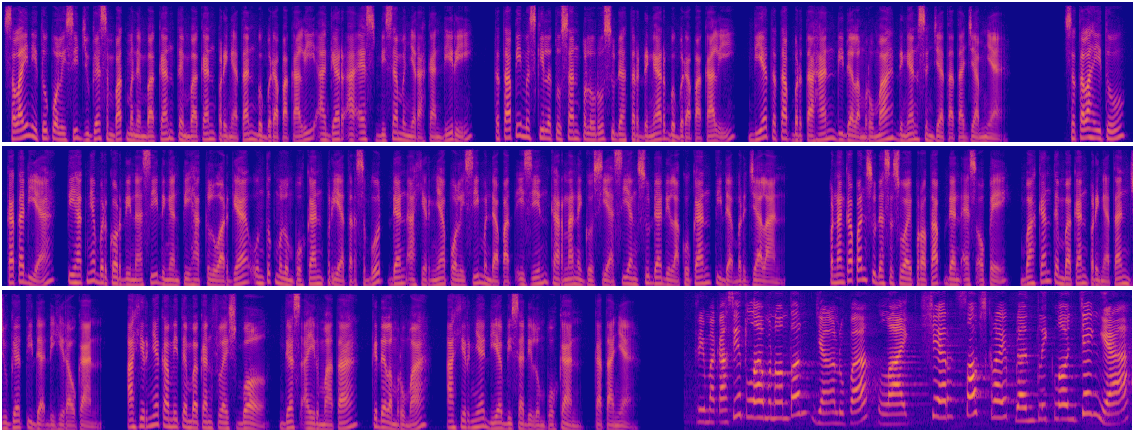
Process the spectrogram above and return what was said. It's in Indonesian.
Selain itu polisi juga sempat menembakkan tembakan peringatan beberapa kali agar AS bisa menyerahkan diri, tetapi meski letusan peluru sudah terdengar beberapa kali, dia tetap bertahan di dalam rumah dengan senjata tajamnya. Setelah itu, kata dia, pihaknya berkoordinasi dengan pihak keluarga untuk melumpuhkan pria tersebut dan akhirnya polisi mendapat izin karena negosiasi yang sudah dilakukan tidak berjalan. Penangkapan sudah sesuai protap dan SOP, bahkan tembakan peringatan juga tidak dihiraukan. Akhirnya kami tembakan flashball, gas air mata, ke dalam rumah, akhirnya dia bisa dilumpuhkan, katanya. Terima kasih telah menonton, jangan lupa like, share, subscribe, dan klik lonceng ya.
